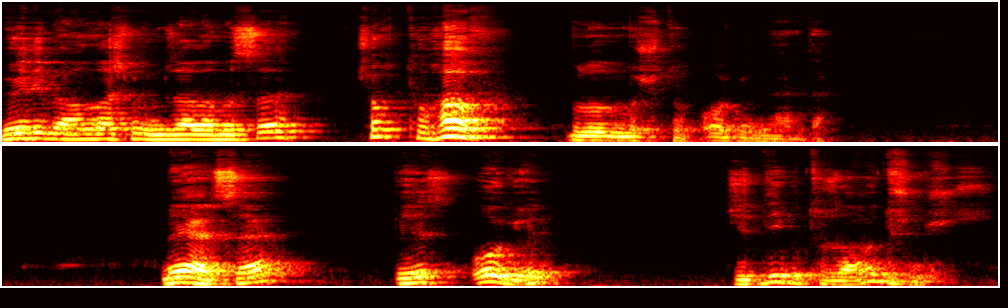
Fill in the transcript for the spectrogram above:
böyle bir anlaşma imzalaması çok tuhaf bulunmuştu o günlerde. Meğerse biz o gün ciddi bir tuzağa düşmüşüz.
